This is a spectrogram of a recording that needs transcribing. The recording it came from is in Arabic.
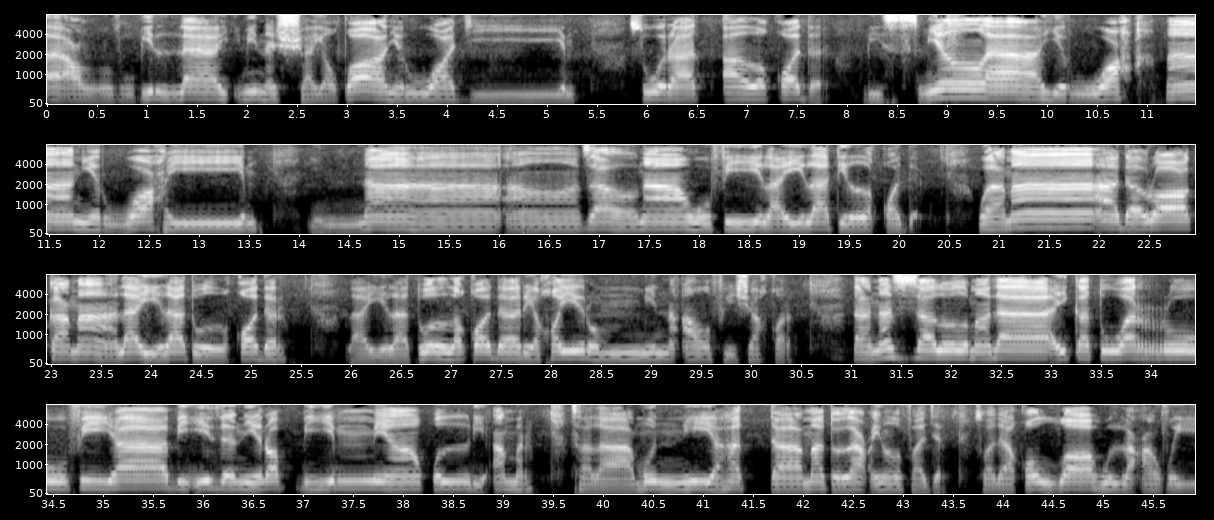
أعوذ بالله من الشيطان الرجيم. سورة القدر. بسم الله الرحمن الرحيم. إنا أنزلناه في ليلة القدر. وما أدراك ما ليلة القدر؟ Lailatul Qadari khairum min alfi syahr. Tanazzalul malaikatu warruhu fiha biizni rabbihim min kulli amr. Salamun hiya hatta matla'il fajr. Sadaqallahul azim.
